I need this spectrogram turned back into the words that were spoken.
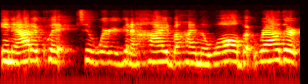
inadequate to where you're going to hide behind the wall, but rather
